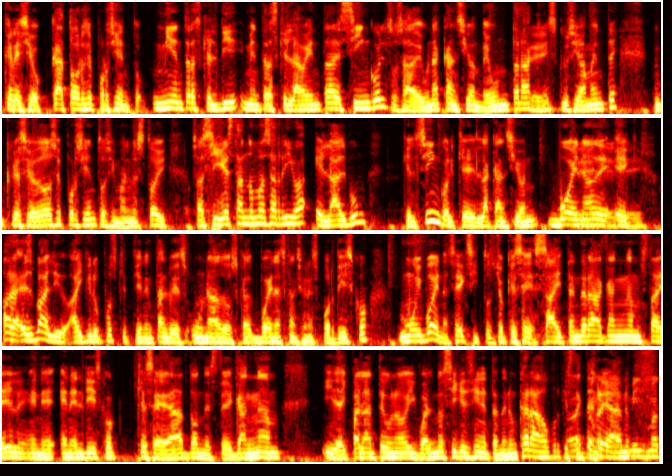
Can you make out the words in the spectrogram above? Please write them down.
creció 14%, mientras que, el mientras que la venta de singles, o sea, de una canción, de un track Sí. exclusivamente, creció 12%, si mal no estoy. O sea, sigue estando más arriba el álbum que el single, que la canción buena Sí, de sí, Egg. sí. Ahora, es válido. Hay grupos que tienen tal vez una o dos ca- buenas canciones por disco, muy buenas, éxitos. Yo qué sé, Sai tendrá Gangnam Style en el, en el disco que sea donde esté Gangnam y de ahí para adelante uno igual no sigue sin entender un carajo porque está en Tener la coreano. misma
